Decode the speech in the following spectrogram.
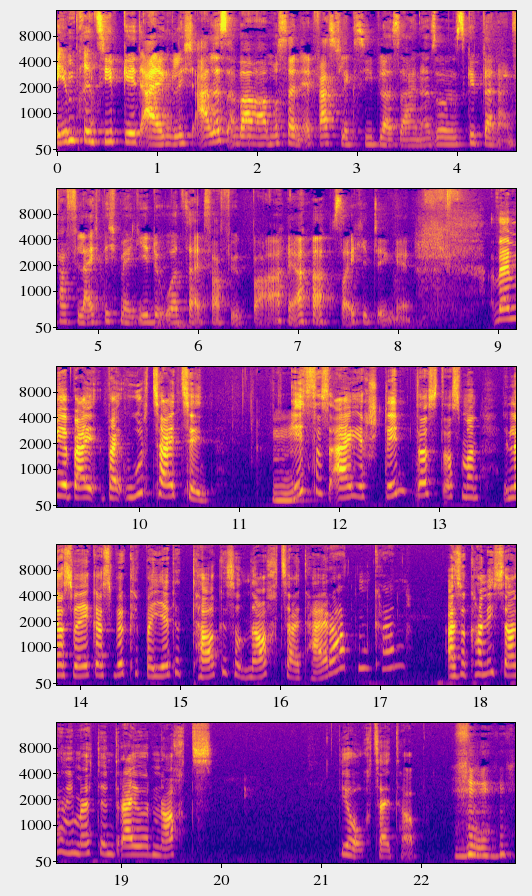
im Prinzip geht eigentlich alles, aber man muss dann etwas flexibler sein. Also es gibt dann einfach vielleicht nicht mehr jede Uhrzeit verfügbar. Ja, solche Dinge. Wenn wir bei, bei Uhrzeit sind, mhm. ist das eigentlich, stimmt das, dass man in Las Vegas wirklich bei jeder Tages- und Nachtzeit heiraten kann? Also kann ich sagen, ich möchte um 3 Uhr nachts die Hochzeit haben.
